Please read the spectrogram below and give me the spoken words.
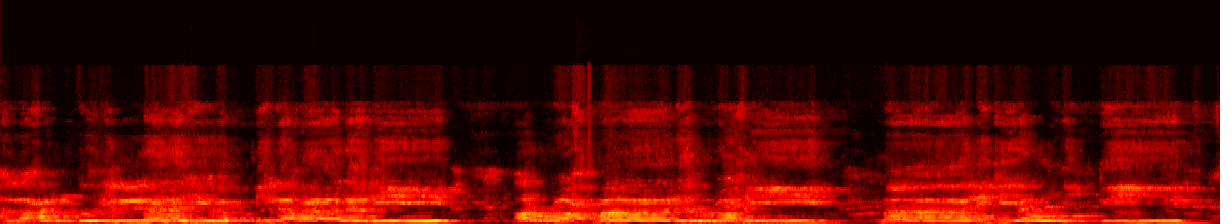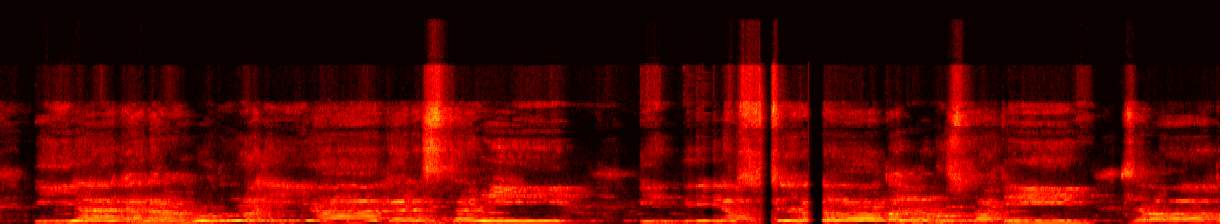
الحمد لله رب العالمين الرحمن الرحيم مالك يوم الدين إياك نعبد الصراط المستقيم صراط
